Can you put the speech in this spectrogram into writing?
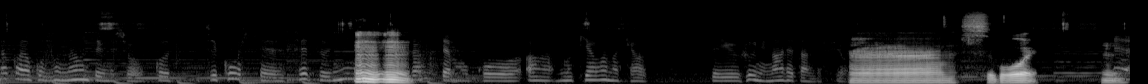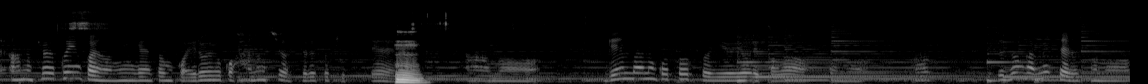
だからこそなんて言うんでしょうこう自己否定せずにうんうん辛くてもこうあ向き合わなきゃっていう風になれたんですよ。ええ、すごい。うん。であの教育委員会の人間ともこういろいろこう話をするときって、うん。あの現場のことというよりかはそのあ自分が見てるその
